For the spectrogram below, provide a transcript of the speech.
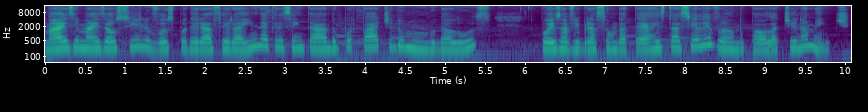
Mais e mais auxílio vos poderá ser ainda acrescentado por parte do mundo da luz, pois a vibração da Terra está se elevando paulatinamente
